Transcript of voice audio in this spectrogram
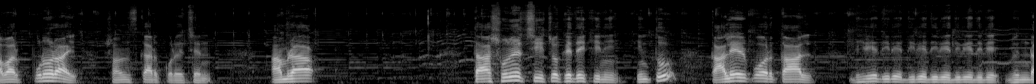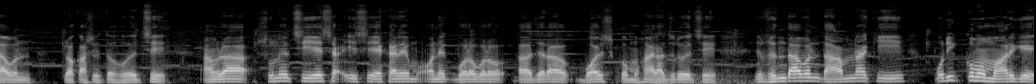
আবার পুনরায় সংস্কার করেছেন। আমরা তা শুনেছি, চোখে দেখিনি, কিন্তু কালের পর কাল ধীরে ধীরে ধীরে ধীরে ধীরে ধীরে বৃন্দাবন প্রকাশিত হয়েছে। আমরা শুনেছি এসে এসে এখানে অনেক বড় বড় যারা বয়স্ক মহারাজ রয়েছে যে বৃন্দাবন ধাম নাকি পরিক্রমা মার্গে।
